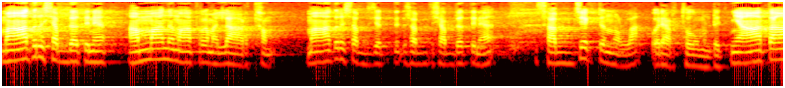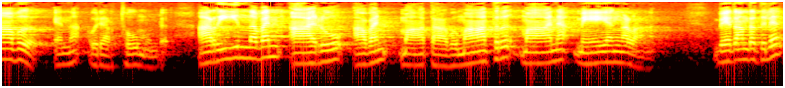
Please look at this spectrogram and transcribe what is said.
മാതൃശബ്ദത്തിന് അമ്മ എന്ന് മാത്രമല്ല അർത്ഥം. മാതൃശബ്ദത്തിന് ശബ്ദത്തിന് സബ്ജക്റ്റ് എന്നുള്ള ഒരർത്ഥവുമുണ്ട്. ജ്ഞാതാവ് എന്ന ഒരർത്ഥവുമുണ്ട്. അറിയുന്നവൻ ആരോ അവൻ മാതാവ്. മാതൃ മാന മേയങ്ങളാണ്. വേദാന്തത്തിൽ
